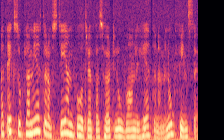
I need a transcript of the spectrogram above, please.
Att exoplaneter av sten påträffas hör till ovanligheterna, men nog finns det.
